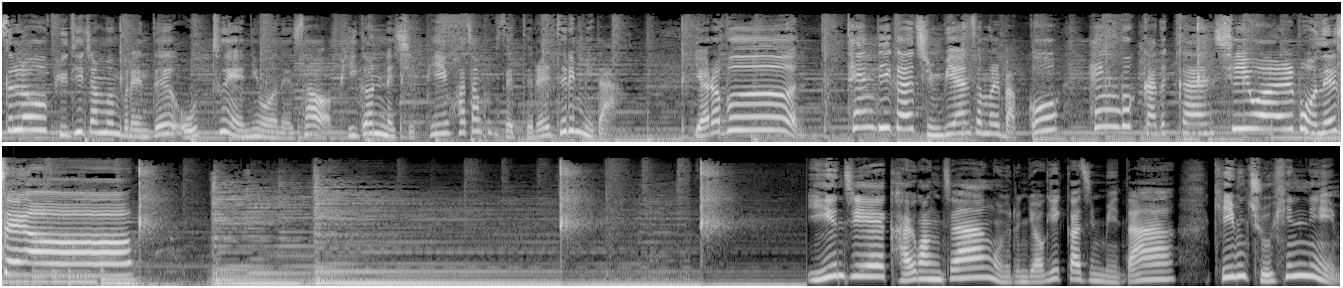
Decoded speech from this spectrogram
슬로우 뷰티 전문 브랜드 오투 애니원에서 비건 레시피 화장품 세트를 드립니다. 여러분, 텐디가 준비한 선물 받고 행복 가득한 10월 보내세요. 이은지의 가요광장 오늘은 여기까지입니다. 김주희님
